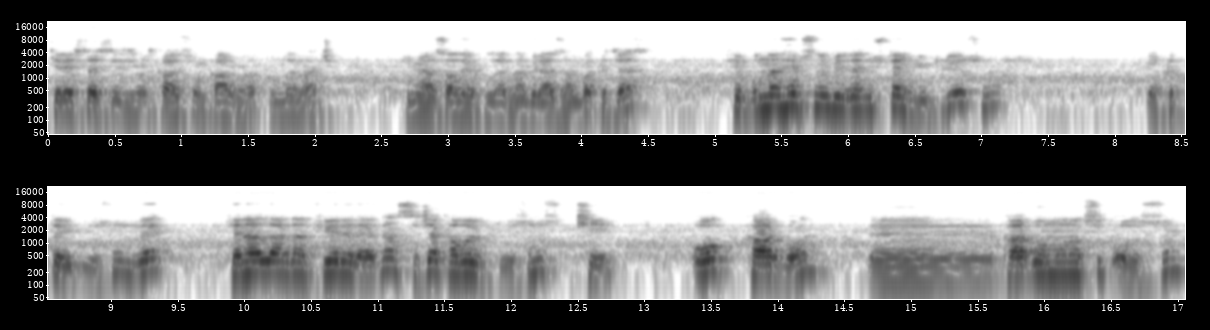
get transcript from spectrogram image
Kireç taşı dediğimiz kalsiyum karbonat. Bunların açık kimyasal yapılarına birazdan bakacağız. Şimdi bunların hepsini birden üstten yüklüyorsunuz. Yakıtta yüklüyorsunuz ve kenarlardan, tüyerelerden sıcak hava yüklüyorsunuz ki o karbon, eee, karbon monoksit oluşsun.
